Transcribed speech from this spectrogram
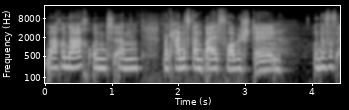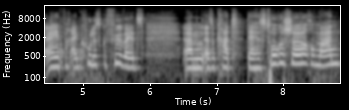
nach und nach und ähm, man kann es dann bald vorbestellen. Und das ist einfach ein cooles Gefühl, weil jetzt, ähm, also gerade der historische Roman,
